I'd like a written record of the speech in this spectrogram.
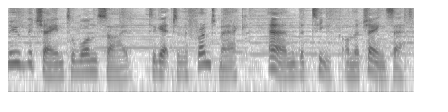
Move the chain to one side to get to the front mech and the teeth on the chain set.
